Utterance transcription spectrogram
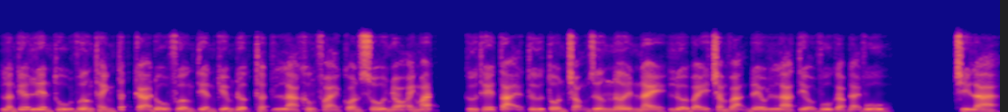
lần kia liên thủ vương thành tất cả đổ phường tiền kiếm được thật là không phải con số nhỏ ánh mắt, cứ thế tại từ tôn trọng dương nơi này lừa 700 vạn đều là tiểu vu gặp đại vu. Chỉ là,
